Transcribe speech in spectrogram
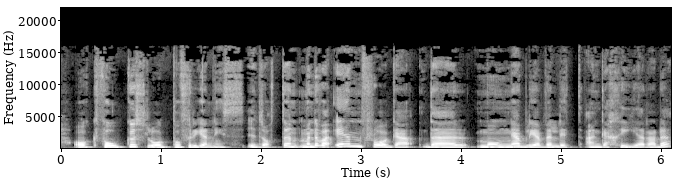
och fokus låg på föreningsidrotten. Men det var en fråga där många blev väldigt engagerade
